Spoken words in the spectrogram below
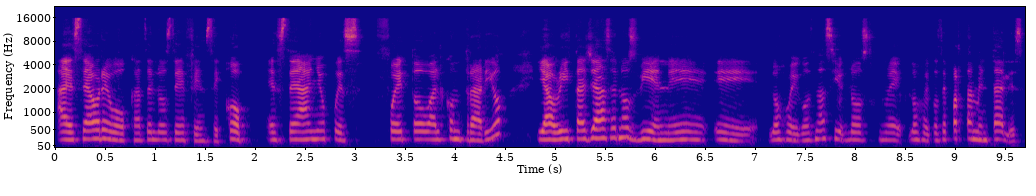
a ese abrebocas de los Defense Cop. Este año, pues, fue todo al contrario y ahorita ya se nos viene eh, los juegos los, los juegos departamentales.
